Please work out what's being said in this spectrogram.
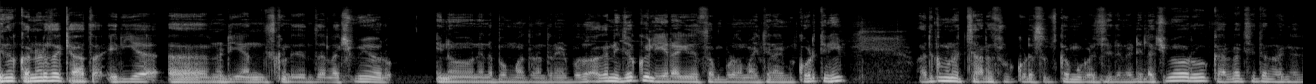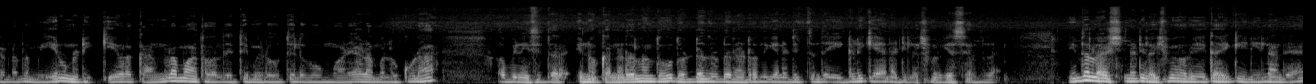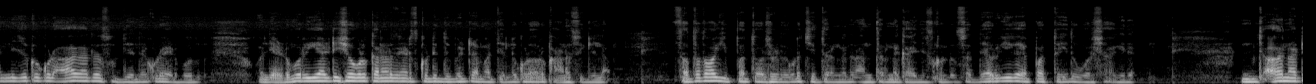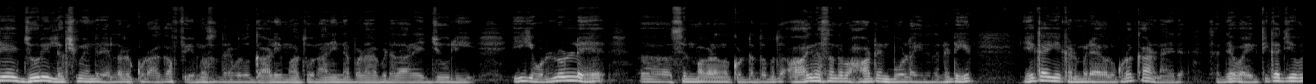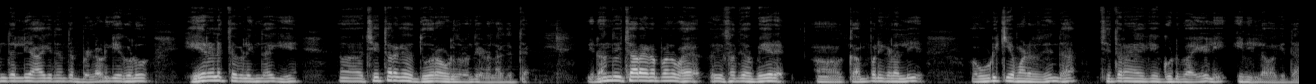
ಇನ್ನು ಕನ್ನಡದ ಖ್ಯಾತ ಹಿರಿಯ ನಟಿ ಅನ್ನಿಸ್ಕೊಂಡಿದ್ದಂಥ ಲಕ್ಷ್ಮಿಯವರು ಇನ್ನು ನೆನಪು ಮಾತ್ರ ಅಂತಲೇ ಹೇಳ್ಬೋದು. ಆಗ ನಿಜಕ್ಕೂ ಇಲ್ಲಿ ಏನಾಗಿದೆ ಸಂಪೂರ್ಣ ಮಾಹಿತಿ ನಾನು ನಿಮಗೆ ಕೊಡ್ತೀನಿ. ಅದಕ್ಕೂ ಮುನ್ನ ಚಾನಲ್ಸ್ ಕೂಡ ಸಬ್ಸ್ಕ್ರೈಬ್ ಮಾಡಿಸಿದೆ ನಟಿ ಲಕ್ಷ್ಮಿ ಅವರು ಕನ್ನಡ ಚಿತ್ರರಂಗ ಕಂಡಂಥ ಮೇರು ನಟಿ, ಕೇವಲ ಕನ್ನಡ ಮಾತ್ರವಲ್ಲದೆ ತಮಿಳು, ತೆಲುಗು, ಮಲಯಾಳಮಲ್ಲೂ ಕೂಡ ಅಭಿನಯಿಸಿದ್ದಾರೆ. ಇನ್ನು ಕನ್ನಡದಲ್ಲಂತೂ ದೊಡ್ಡ ದೊಡ್ಡ ನಟರೊಂದಿಗೆ ನಟಿಸಿದಂಥ ಹೆಗ್ಗಳಿಕೆಯ ನಟಿ ಲಕ್ಷ್ಮಿಯವರಿಗೆ ಸೇರ್ತದೆ. ಇಂಥ ಲಕ್ಷ್ ನಟಿ ಲಕ್ಷ್ಮಿ ಅವರು ಏಕಾಏಕಿ ಇನ್ನಿಲ್ಲ ಅಂದರೆ ನಿಜಕ್ಕೂ ಕೂಡ ಆಗಾದ ಸುದ್ದಿ ಅಂತ ಕೂಡ ಹೇಳ್ಬೋದು. ಒಂದು ಎರಡು ಮೂರು ರಿಯಾಲಿಟಿ ಶೋಗಳು ಕನ್ನಡದಲ್ಲಿ ನಡೆಸ್ಕೊಟ್ಟಿದ್ದು ಬಿಟ್ಟರೆ ಮತ್ತೆಲ್ಲೂ ಕೂಡ ಅವರು ಕಾಣಸಿಗಲಿಲ್ಲ ಸತತವಾಗಿ ಇಪ್ಪತ್ತು ವರ್ಷಗಳ ಕೂಡ ಚಿತ್ರರಂಗದ ಅಂತರನೇ ಕಾಯ್ದಿರಿಸ್ಕೊಂಡು ಸದ್ಯ ಅವ್ರಿಗೀಗ ಎಪ್ಪತ್ತೈದು ವರ್ಷ ಆಗಿದೆ. ಆ ನಟಿಯ ಜೂಲಿ ಲಕ್ಷ್ಮಿ ಅಂದರೆ ಎಲ್ಲರೂ ಕೂಡ ಆಗ ಫೇಮಸ್ ಅಂತ ಹೇಳ್ಬೋದು. ಗಾಳಿ ಮಾತು, ನಾನಿನ್ನ ಬಡ, ಬಿಡಲಾರೆ, ಜೂಲಿ ಹೀಗೆ ಒಳ್ಳೊಳ್ಳೆ ಸಿನಿಮಾಗಳನ್ನು ಕೊಟ್ಟಂಥ ಮತ್ತು ಆಗಿನ ಸಂದರ್ಭ ಹಾಟ್ ಆ್ಯಂಡ್ ಬೋಲ್ಡ್ ಆಗಿದ್ದಂಥ ನಟಿ ಏಕಾಗಿ ಕಣ್ಮರೆಯಾಗಲು ಕೂಡ ಕಾರಣ ಇದೆ. ಸದ್ಯ ವೈಯಕ್ತಿಕ ಜೀವನದಲ್ಲಿ ಆಗಿದಂಥ ಬೆಳವಣಿಗೆಗಳು ಏರಿಳಿತಗಳಿಂದಾಗಿ ಚೇತರಂಗದ ದೂರ ಉಳಿದ್ರು ಅಂತ ಹೇಳಲಾಗುತ್ತೆ. ಇನ್ನೊಂದು ವಿಚಾರ ಏನಪ್ಪ ಅಂದರೆ ಸದ್ಯ ಬೇರೆ ಕಂಪನಿಗಳಲ್ಲಿ ಹೂಡಿಕೆ ಮಾಡಿರೋದ್ರಿಂದ ಚಿತ್ರರಂಗಕ್ಕೆ ಗುಡ್ ಬೈ ಹೇಳಿ ಇನ್ನಿಲ್ಲವಾಗಿದ್ದಾರೆ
